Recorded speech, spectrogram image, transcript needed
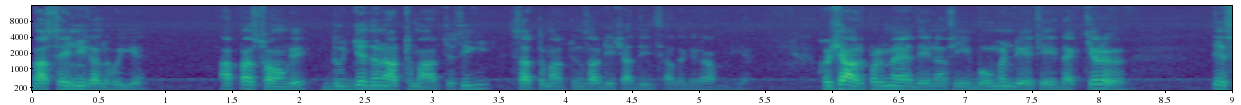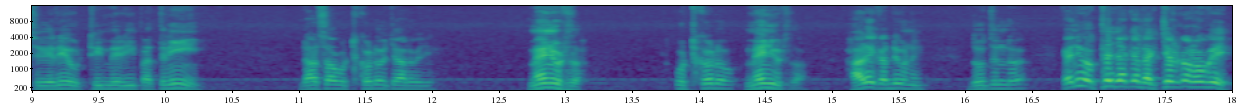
ਬਸ ਇੰਨੀ ਗੱਲ ਹੋਈ ਹੈ। ਆਪਾਂ ਸੌਂ ਗਏ ਦੂਜੇ ਦਿਨ 8 ਮਾਰਚ ਸੀਗੀ 7 ਮਾਰਚ ਨੂੰ ਸਾਡੀ ਸ਼ਾਦੀ ਦੀ ਸਾਲਗਿਰਾ ਹੁੰਦੀ ਹੈ। ਹੁਸ਼ਿਆਰਪੁਰ ਮੈਂ ਦੇਣਾ ਸੀ ਵੂਮਨ ਡੇ ਤੇ ਲੈਕਚਰ ਤੇ ਸਵੇਰੇ ਉੱਠੀ ਮੇਰੀ ਪਤਨੀ। ਡਾਕਟਰ ਸਾਹਿਬ, ਉੱਠ ਖੜੋ 4 ਵਜੇ। ਮੈਂ ਨਹੀਂ ਉੱਠਦਾ। ਉੱਠ ਖੜੋ, ਮੈਂ ਨਹੀਂ ਉੱਠਦਾ। ਹਾਲੇ ਕੱਢੇ ਉਹਨੇ ਦੋ ਤਿੰਨ ਦਿਨ। ਕਹਿੰਦੀ, ਉੱਥੇ ਜਾ ਕੇ ਲੈਕਚਰ ਕਰੋਗੇ।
